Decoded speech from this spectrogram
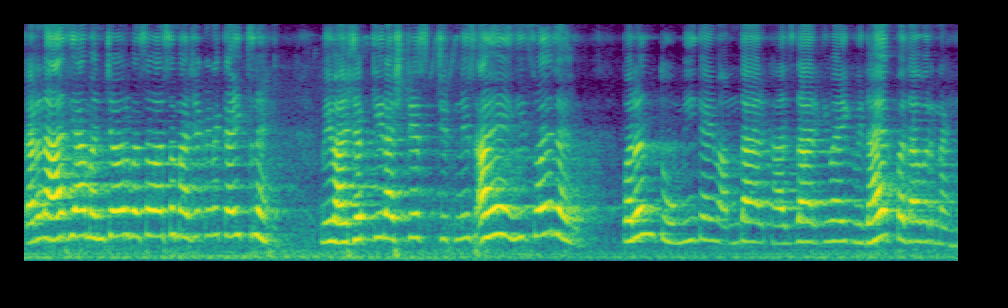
कारण आज या मंचावर बसावं असं माझ्याकडे काहीच नाही. मी भाजपची राष्ट्रीय चिटणीस आहे ही सोय झाली. परंतु मी काही आमदार खासदार किंवा एक विधायक पदावर नाही.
